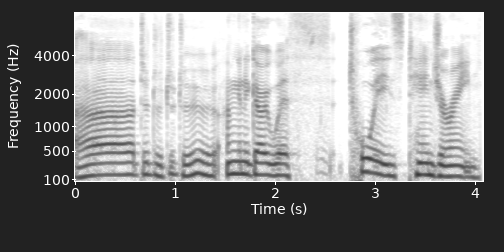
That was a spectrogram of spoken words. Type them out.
Uh, I'm going to go with Toys Tangerine.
